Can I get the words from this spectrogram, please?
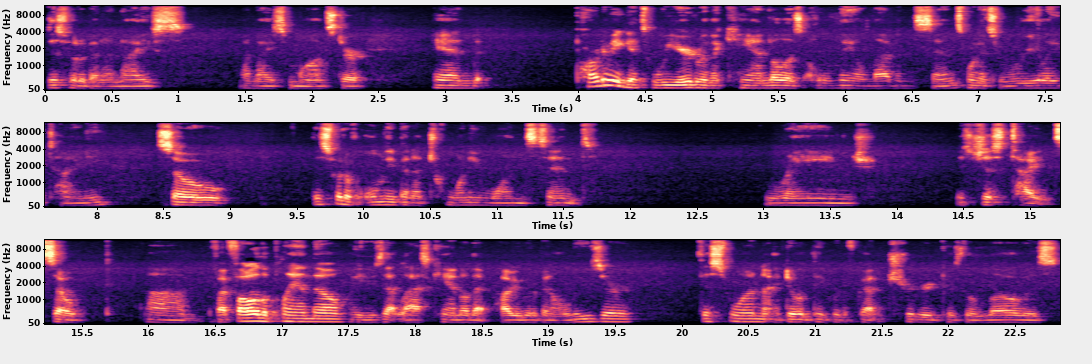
this would have been a nice, a nice monster. And part of me gets weird when the candle is only 11 cents, when it's really tiny. So this would have only been a 21 cent range. It's just tight. So um, if I follow the plan though, I use that last candle, that probably would have been a loser. This one I don't think would have gotten triggered because the low is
